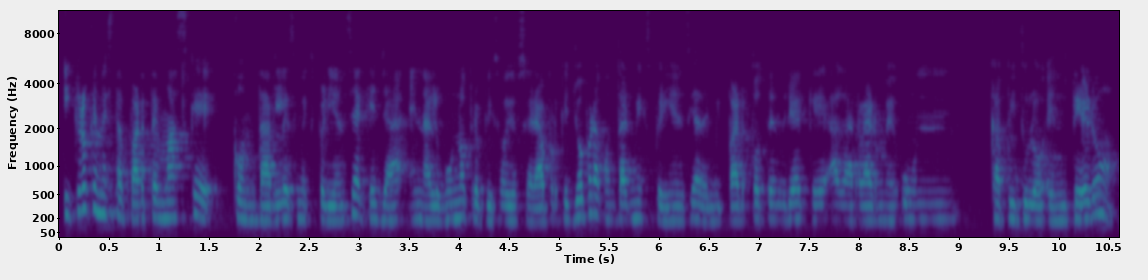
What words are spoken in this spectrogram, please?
Y creo que en esta parte, más que contarles mi experiencia, que ya en algún otro episodio será, porque yo para contar mi experiencia de mi parto tendría que agarrarme un capítulo entero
